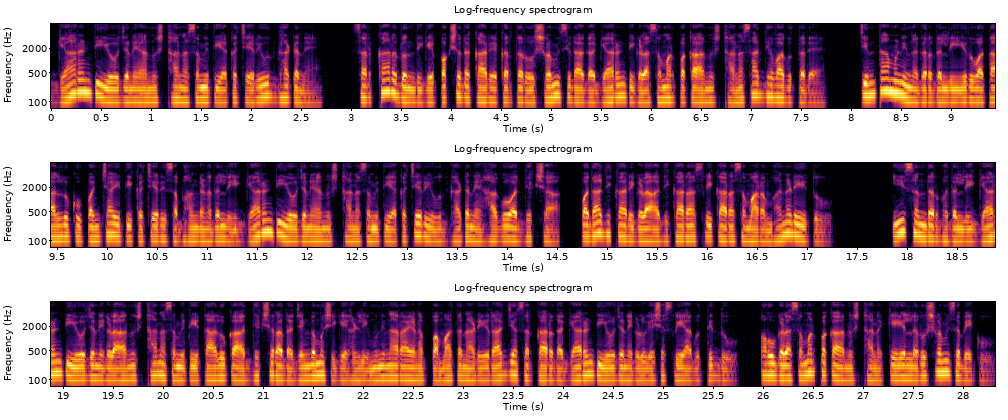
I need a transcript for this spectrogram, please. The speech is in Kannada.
ಗ್ಯಾರಂಟಿ ಯೋಜನೆ ಅನುಷ್ಠಾನ ಸಮಿತಿಯ ಕಚೇರಿ ಉದ್ಘಾಟನೆ. ಸರ್ಕಾರದೊಂದಿಗೆ ಪಕ್ಷದ ಕಾರ್ಯಕರ್ತರು ಶ್ರಮಿಸಿದಾಗ ಗ್ಯಾರಂಟಿಗಳ ಸಮರ್ಪಕ ಅನುಷ್ಠಾನ ಸಾಧ್ಯವಾಗುತ್ತದೆ. ಚಿಂತಾಮಣಿ ನಗರದಲ್ಲಿ ಇರುವ ತಾಲ್ಲೂಕು ಪಂಚಾಯಿತಿ ಕಚೇರಿ ಸಭಾಂಗಣದಲ್ಲಿ ಗ್ಯಾರಂಟಿ ಯೋಜನೆ ಅನುಷ್ಠಾನ ಸಮಿತಿಯ ಕಚೇರಿ ಉದ್ಘಾಟನೆ ಹಾಗೂ ಅಧ್ಯಕ್ಷ, ಪದಾಧಿಕಾರಿಗಳ ಅಧಿಕಾರ ಸ್ವೀಕಾರ ಸಮಾರಂಭ ನಡೆಯಿತು. ಈ ಸಂದರ್ಭದಲ್ಲಿ ಗ್ಯಾರಂಟಿ ಯೋಜನೆಗಳ ಅನುಷ್ಠಾನ ಸಮಿತಿ ತಾಲೂಕಾ ಅಧ್ಯಕ್ಷರಾದ ಜಂಗಮಶಿಗೆಹಳ್ಳಿ ಮುನಿನಾರಾಯಣಪ್ಪ ಮಾತನಾಡಿ, ರಾಜ್ಯ ಸರ್ಕಾರದ ಗ್ಯಾರಂಟಿ ಯೋಜನೆಗಳು ಯಶಸ್ವಿಯಾಗುತ್ತಿದ್ದು, ಅವುಗಳ ಸಮರ್ಪಕ ಅನುಷ್ಠಾನಕ್ಕೆ ಎಲ್ಲರೂ ಶ್ರಮಿಸಬೇಕು.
